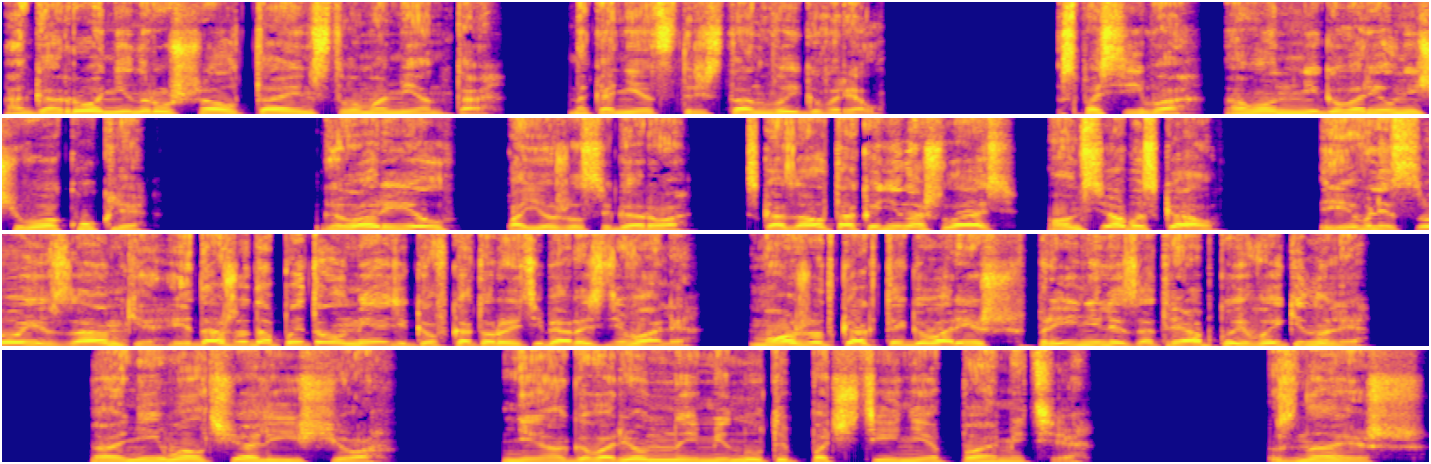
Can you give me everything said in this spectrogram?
а Горо не нарушал таинства момента. Наконец Тристан выговорил. «Спасибо, а он не говорил ничего о кукле?» «Говорил», — поежился Горо. «Сказал, так и не нашлась. Он все обыскал. И в лесу, и в замке, и даже допытывал медиков, которые тебя раздевали. Может, как ты говоришь, приняли за тряпку и выкинули?» Они молчали еще. Неоговоренные минуты почтения памяти. «Знаешь,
